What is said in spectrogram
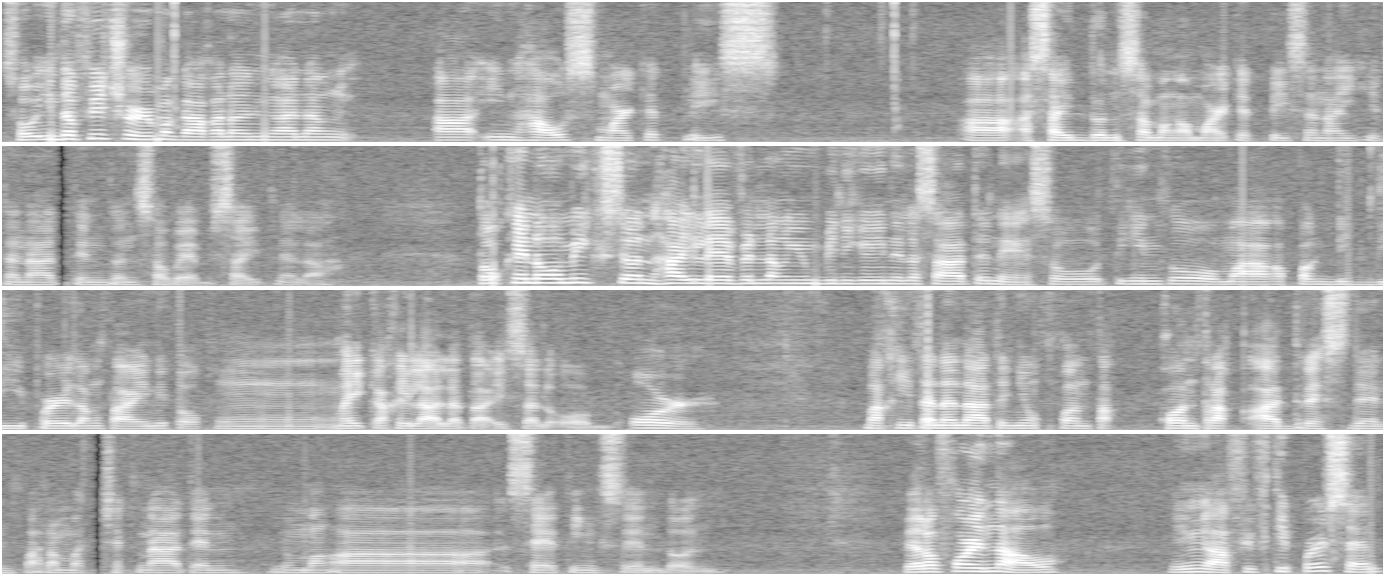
So in the future, magkakaroon nga ng uh, in-house marketplace uh, aside doon sa mga marketplace na nakikita natin doon sa website nila. Tokenomics yun, high level lang yung binigay nila sa atin eh. So tingin ko makakapag-dig deeper lang tayo nito kung may kakilala tayo sa loob or makita na natin yung contact contract address din para ma-check natin yung mga settings din doon. Pero for now, yun nga, 50%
